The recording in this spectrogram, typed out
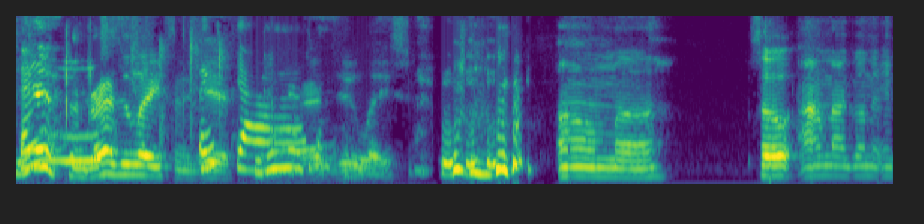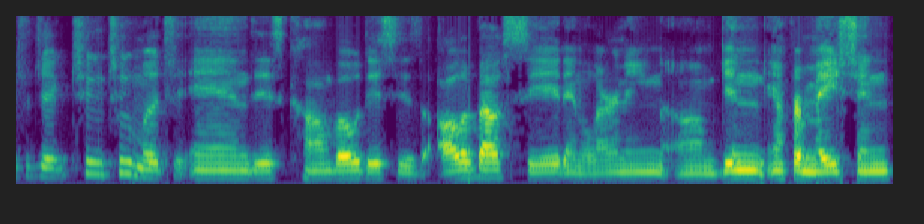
Yes, Thanks. congratulations. Thank yes, y'all. congratulations. Um, uh, so I'm not gonna interject too too much in this convo. This is all about Sid and learning, um, getting information,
